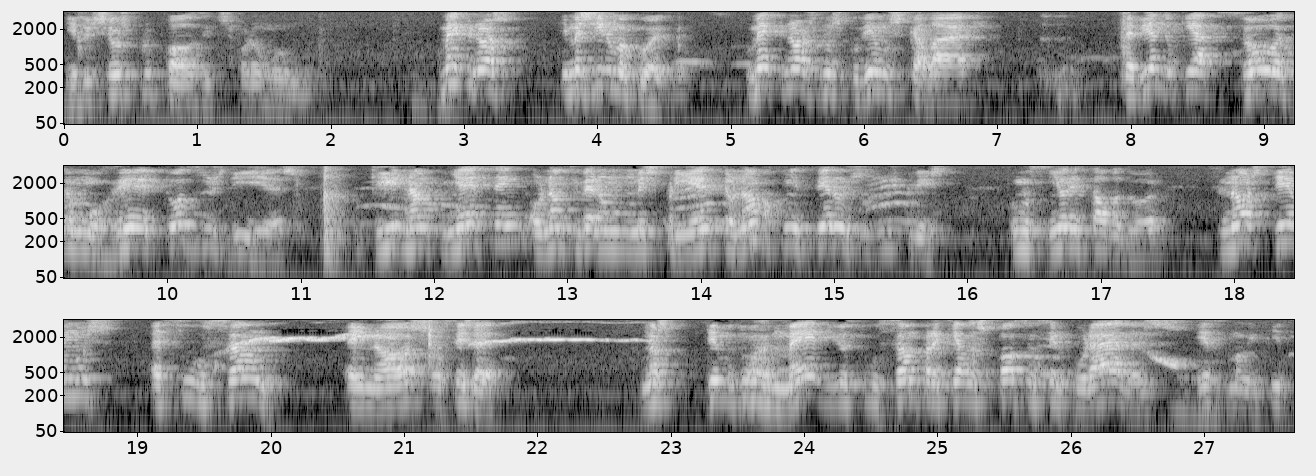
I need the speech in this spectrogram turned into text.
e dos seus propósitos para o mundo. Como é que nós. Imagina uma coisa. Como é que nós nos podemos calar sabendo que há pessoas a morrer todos os dias que não conhecem ou não tiveram uma experiência ou não reconheceram Jesus Cristo como Senhor e Salvador, se nós temos a solução em nós, ou seja, nós temos o remédio, a solução para que elas possam ser curadas desse malefício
